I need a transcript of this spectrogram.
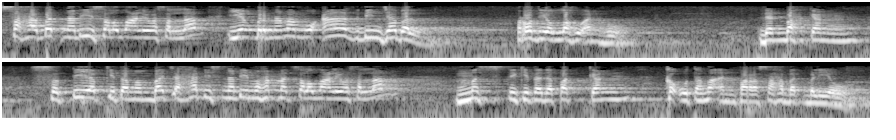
sahabat Nabi wasallam yang bernama Muaz bin Jabal radhiyallahu anhu. Dan bahkan setiap kita membaca hadis Nabi Muhammad wasallam mesti kita dapatkan keutamaan para sahabat beliau.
